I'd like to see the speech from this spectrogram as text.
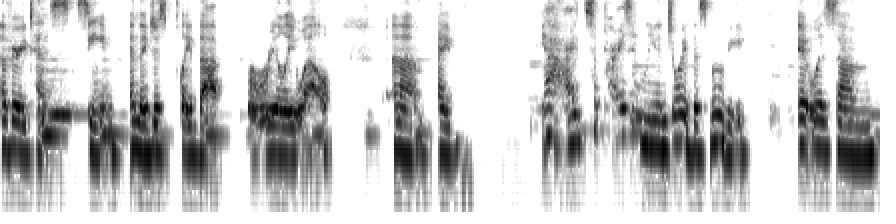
a very tense scene, and they just played that really well. Um, I yeah, I surprisingly enjoyed this movie. It was um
